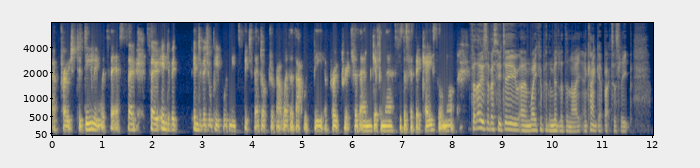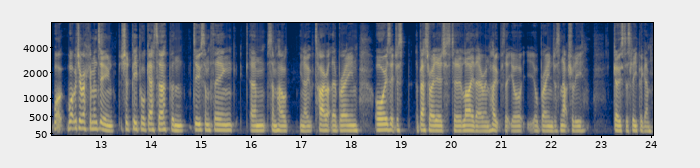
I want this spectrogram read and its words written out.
approach to dealing with this. So so individual individual people would need to speak to their doctor about whether that would be appropriate for them given their specific case or not. For those of us who do um, wake up in the middle of the night and can't get back to sleep, what what would you recommend doing? Should people get up and do something um, somehow, you know, tire out their brain, or is it just a better idea just to lie there and hope that your your brain just naturally goes to sleep again?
